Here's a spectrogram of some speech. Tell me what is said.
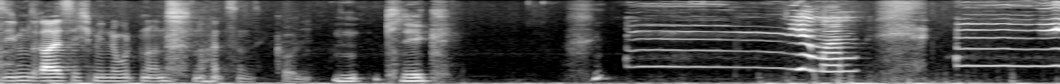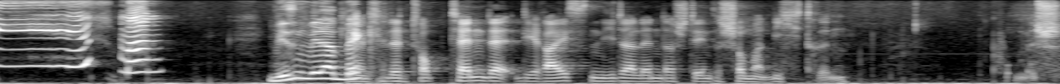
37 Minuten und 19 Sekunden. Klick. Ja, Mann. Mann. Wir sind wieder Okay, back. unter den Top 10 der die reichsten Niederländer stehen sie schon mal nicht drin. Komisch.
